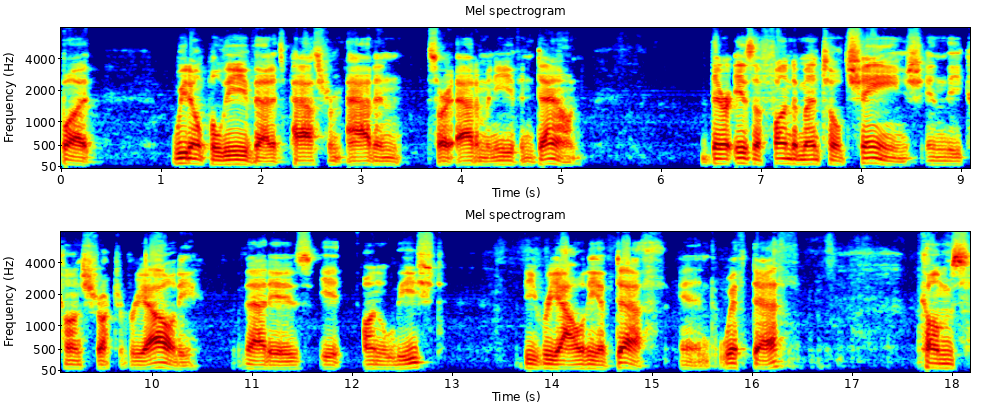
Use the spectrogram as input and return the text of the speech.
but we don't believe that it's passed from adam sorry adam and eve and down. There is a fundamental change in the construct of reality that is it unleashed the reality of death. And with death comes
